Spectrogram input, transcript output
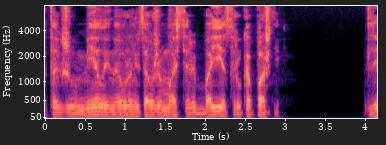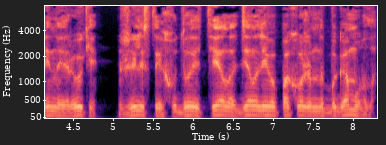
а также умелый на уровне того же мастера боец-рукопашник. Длинные руки, жилистое худое тело делали его похожим на богомола,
